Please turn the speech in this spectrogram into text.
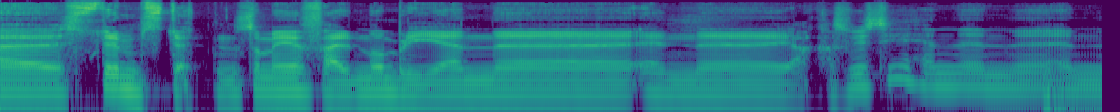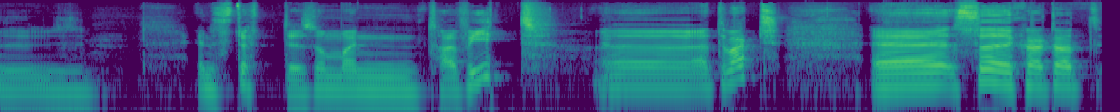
eh, strømstøtten, som er i ferd med å bli en, eh, en Ja, hva skal vi si? En, en, en, en støtte som man tar for gitt uh, etter hvert. Uh, så er det klart at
